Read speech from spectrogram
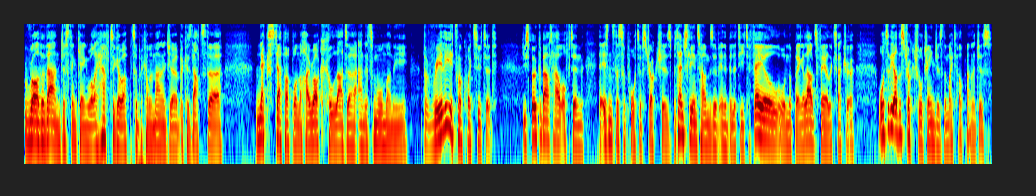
Rather than just thinking, well, I have to go up to become a manager because that's the next step up on the hierarchical ladder and it's more money. But really, it's not quite suited. You spoke about how often there isn't the supportive structures, potentially in terms of inability to fail or not being allowed to fail, etc. What are the other structural changes that might help managers?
